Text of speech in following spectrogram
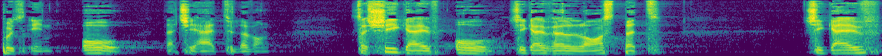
put in all that she had to live on. So she gave all. She gave her last bit. She gave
